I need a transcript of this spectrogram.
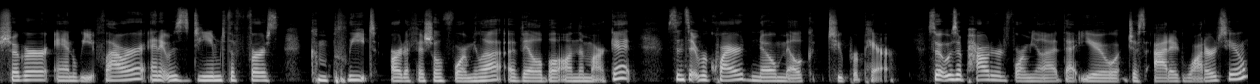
sugar, and wheat flour, and it was deemed the first complete artificial formula available on the market since it required no milk to prepare. So it was a powdered formula that you just added water to.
